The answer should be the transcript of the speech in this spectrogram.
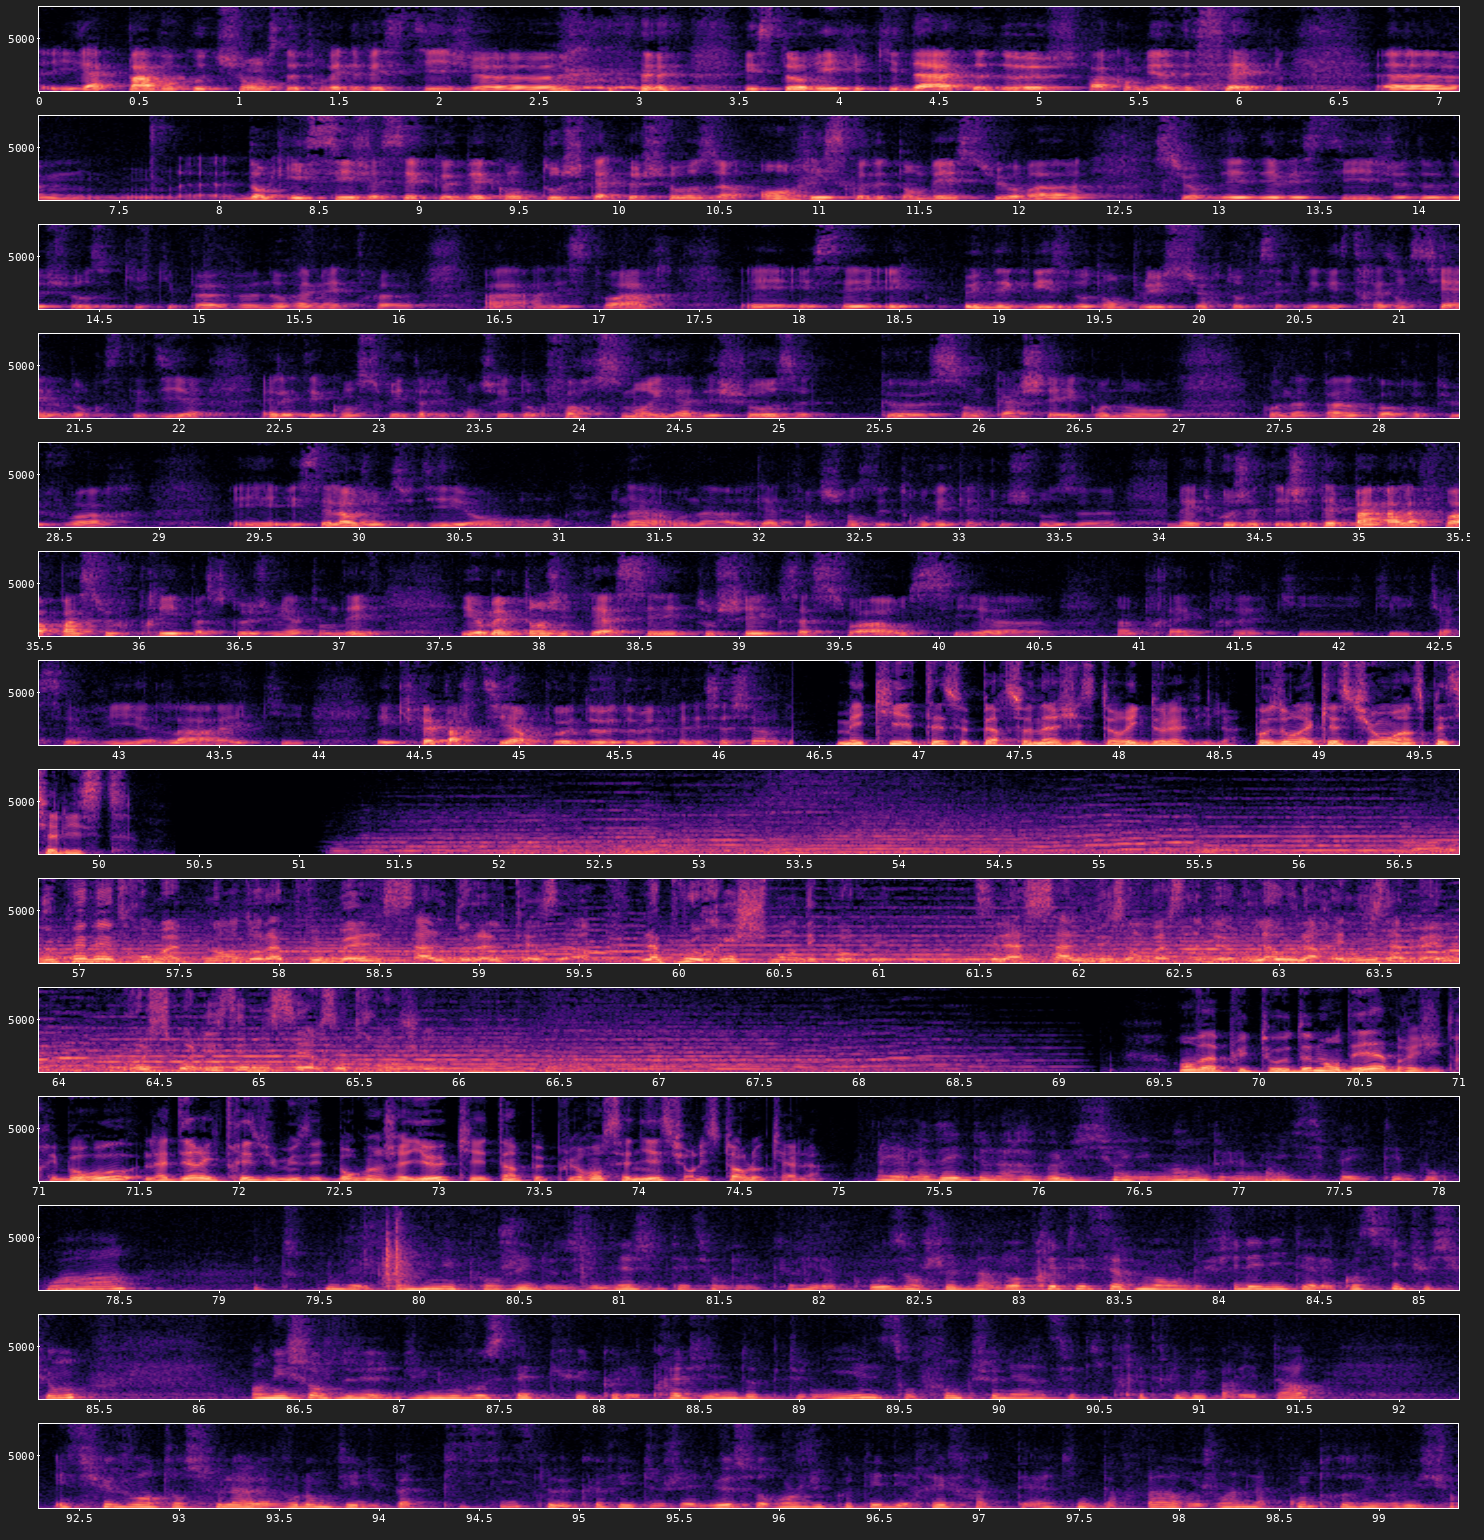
il n'a pas beaucoup de chance de trouver des vestiges euh, historiques qui datent de je sais pas combien de siècles. Euh, donc ici, je sais que dès qu'on touche quelque chose, on risque de tomber sur, euh, sur des, vestiges de, choses qui, peuvent nous remettre à, l'histoire. Et, c'est une église d'autant plus, surtout que c'est une église très ancienne. Donc c'est-à-dire, elle a été construite reconstruite. Donc forcément, il y a des choses que sont cachées et qu'on n'a pas encore pu voir et, c'est là où je me suis dit, on, a, on a, il y a de fortes chances de trouver quelque chose. Euh. Mais du coup, j'étais pas à la fois pas surpris parce que je m'y attendais, et en même temps, j'étais assez touché que ça soit aussi euh, un prêtre qui, qui, a servi là et qui, et qui fait partie un peu de mes prédécesseurs. Mais qui était ce personnage historique de la ville? Posons la question à un spécialiste. Nous pénétrons maintenant dans la plus belle salle de l'Alcazar, la plus richement décorée. C'est la salle des ambassadeurs, là où la reine Isabelle reçoit les émissaires étrangers. On va plutôt demander à Brigitte Ribourou, la directrice du musée de Bourgoin-Jallieu, qui est un peu plus renseignée sur l'histoire locale. Et à la veille de la Révolution, il est membre de la municipalité de Bourgoin. Toute nouvelle commune est plongée dans une agitation dont le curé la cause. Angelevin doit prêter serment de fidélité à la Constitution en échange du nouveau statut que les prêtres viennent d'obtenir, ils sont fonctionnaires à ce titre rétribués par l'État. Et suivant en cela la volonté du pape Pie le curé de Jallieu se range du côté des réfractaires qui ne tardent pas à rejoindre la contre-révolution.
